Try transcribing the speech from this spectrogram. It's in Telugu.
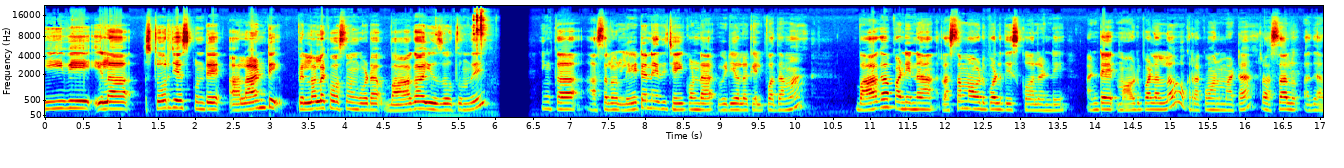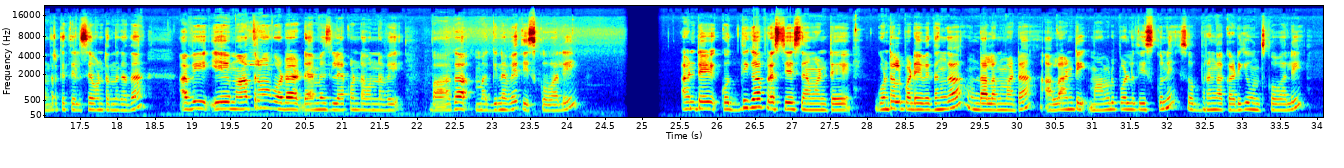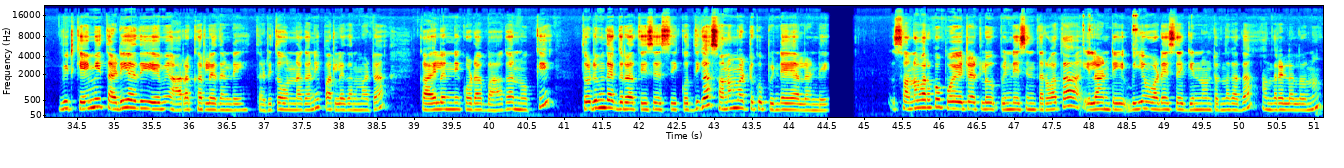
ఇవి ఇలా స్టోర్ చేసుకుంటే అలాంటి పిల్లల కోసం కూడా బాగా యూజ్ అవుతుంది. ఇంకా అసలు లేట్ అనేది చేయకుండా వీడియోలోకి వెళ్ళిపోదామా? బాగా పండిన రసం మామిడి పళ్ళు తీసుకోవాలండి. అంటే మామిడి పళ్ళల్లో ఒక రకం అనమాట రసాలు అది అందరికీ తెలిసే ఉంటుంది కదా. అవి ఏ మాత్రం కూడా డ్యామేజ్ లేకుండా ఉన్నవి బాగా మగ్గినవే తీసుకోవాలి. అంటే కొద్దిగా ప్రెస్ చేసామంటే గుంటలు పడే విధంగా ఉండాలన్నమాట. అలాంటి మామిడి పళ్ళు తీసుకుని శుభ్రంగా కడిగి ఉంచుకోవాలి. వీటికి ఏమీ తడి అది ఏమీ ఆరక్కర్లేదండి. తడితో ఉన్నా కానీ పర్లేదన్నమాట. కాయలన్నీ కూడా బాగా నొక్కి తొడిమి దగ్గర తీసేసి కొద్దిగా సొన మట్టుకు పిండేయాలండి. సొన వరకు పోయేటట్లు పిండేసిన తర్వాత ఇలాంటి బియ్యం వడేసే గిన్నె ఉంటుంది కదా అందరిళ్ళలోనూ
